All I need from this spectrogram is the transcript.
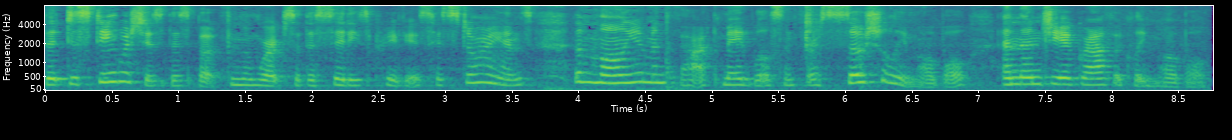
that distinguishes this book from the works of the city's previous historians, the volume, in fact, made Wilson first socially mobile and then geographically mobile.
